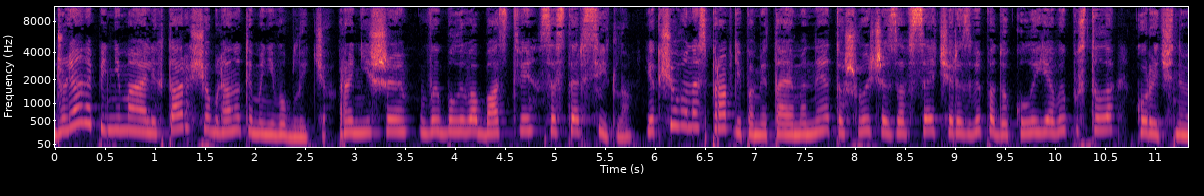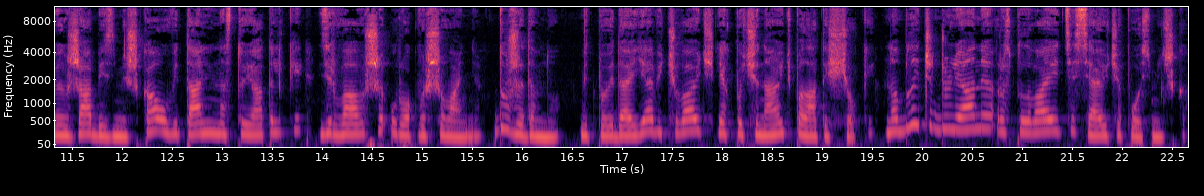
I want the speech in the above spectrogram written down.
Джуліана піднімає ліхтар, щоб глянути мені в обличчя. Раніше ви були в аббатстві сестер світла. Якщо вона справді пам'ятає мене, то швидше за все через випадок, коли я випустила коричневих жаб із мішка у вітальні настоятельки, зірвавши урок вишивання. Дуже давно відповідаю я, відчуваючи, як починають палати щоки. На обличчі Джуліани розпливається сяюча посмішка.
